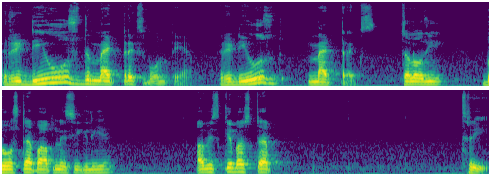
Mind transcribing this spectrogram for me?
reduced matrix बोलते हैं। रिड्यूस्ड मैट्रिक्स चलो जी, दो स्टेप आपने सीख लिए। अब इसके बाद स्टेप थ्री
